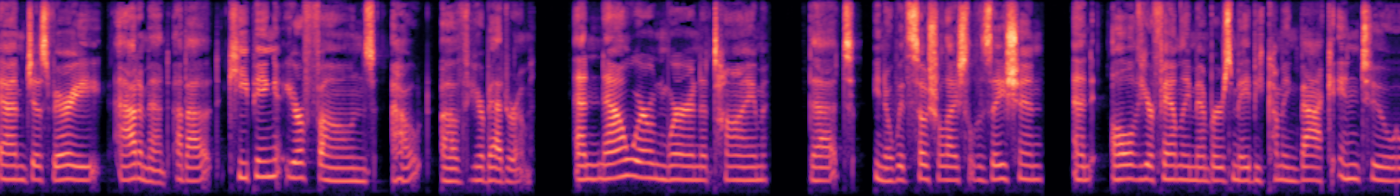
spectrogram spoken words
am just very adamant about keeping your phones out of your bedroom. And now when we're in a time that, you know, with social isolation and all of your family members may be coming back into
